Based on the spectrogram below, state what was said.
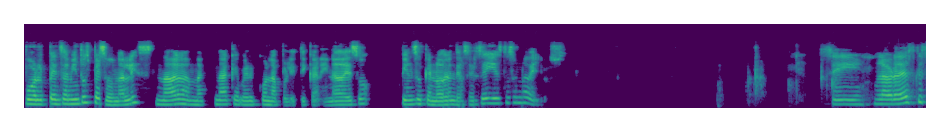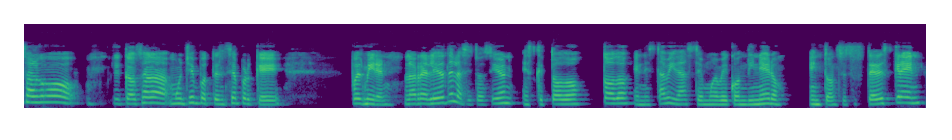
por pensamientos personales, nada, nada que ver con la política ni nada de eso, pienso que no deben de hacerse y esto es uno de ellos. Sí, la verdad es que es algo que causa mucha impotencia porque pues miren, la realidad de la situación es que todo, todo en esta vida se mueve con dinero. Entonces, ¿ustedes creen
